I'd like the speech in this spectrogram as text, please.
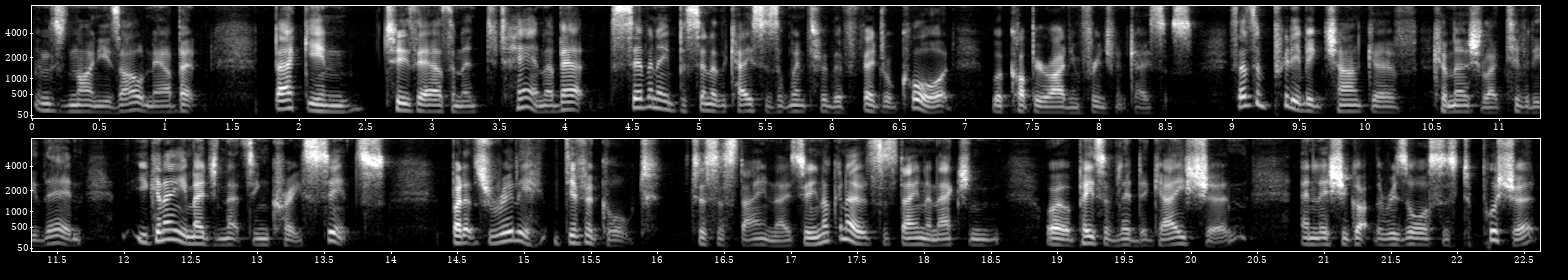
And this is nine years old now, but back in 2010, about 17% of the cases that went through the federal court were copyright infringement cases. So that's a pretty big chunk of commercial activity then. You can only imagine that's increased since, but it's really difficult to sustain those. So you're not going to sustain an action or a piece of litigation unless you've got the resources to push it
